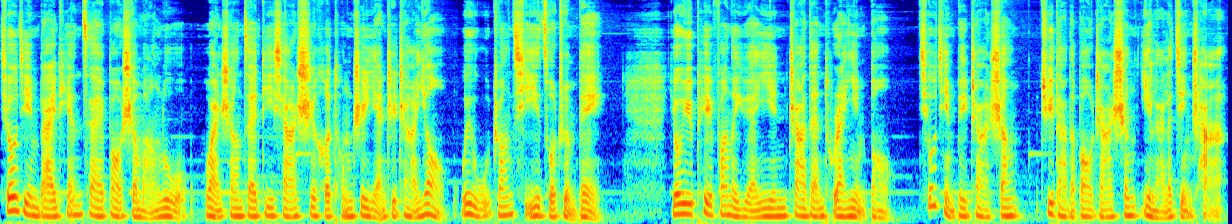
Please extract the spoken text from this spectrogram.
秋瑾白天在报社忙碌，晚上在地下室和同志研制炸药，为武装起义做准备。由于配方的原因，炸弹突然引爆，秋瑾被炸伤，巨大的爆炸声引来了警察。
